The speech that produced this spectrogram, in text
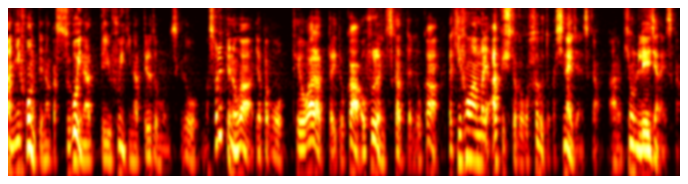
まあ、日本ってなんかすごいなっていう雰囲気になってると思うんですけどそれっていうのがやっぱこう手を洗ったりとかお風呂に浸かったりとか基本あんまり握手とかこうハグとかしないじゃないですか。あの基本礼じゃないですか。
